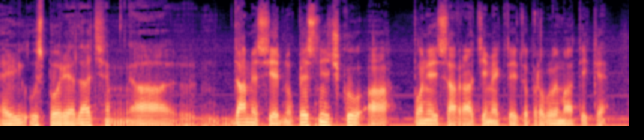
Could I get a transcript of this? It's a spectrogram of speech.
hej, usporiadať a dáme si jednu pesničku a po nej sa vrátime k tejto problematike.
